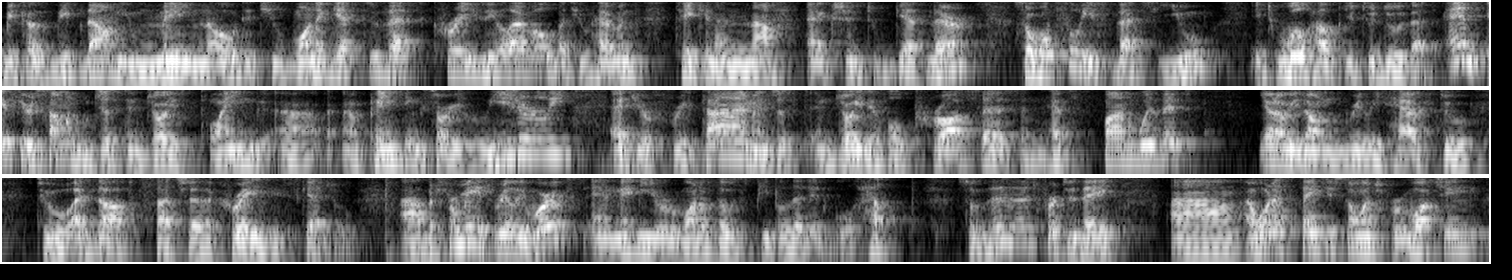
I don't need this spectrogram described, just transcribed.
because deep down you may know that you want to get to that crazy level but you haven't taken enough action to get there. So hopefully if that's you, it will help you to do that. And if you're someone who just enjoys playing, uh, uh painting, sorry, leisurely at your free time and just enjoy the whole process and have fun with it, you know, you don't really have to to adopt such a crazy schedule. Uh, but for me, it really works, and maybe you're one of those people that it will help. So this is it for today. Um, I want to thank you so much for watching.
